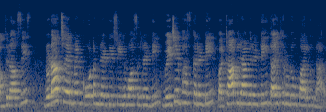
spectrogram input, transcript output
Abdul Aziz NUDA chairman Kotamreddy Srinivasan Reddy Vijay Bhaskar Reddy Pattabhiramireddy తదితరులు పాల్గొన్నారు.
